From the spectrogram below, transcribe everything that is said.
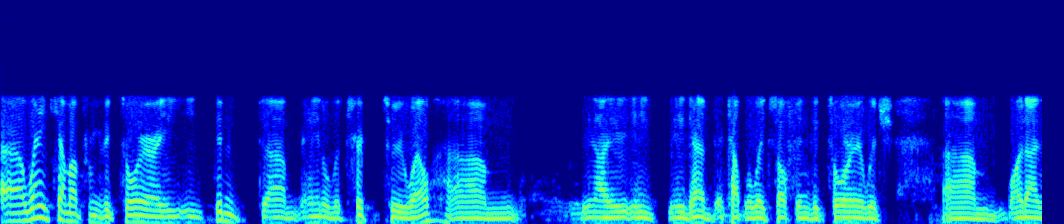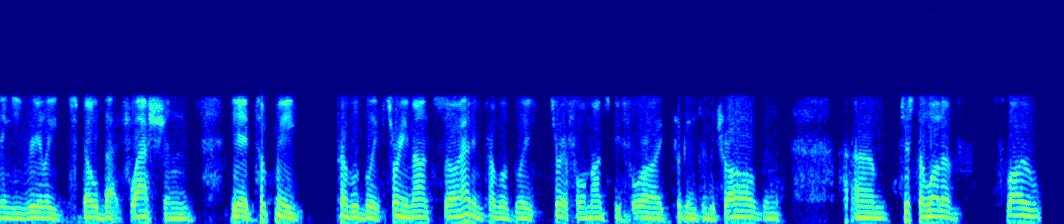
Uh, when he came up from Victoria, he, he didn't um, handle the trip too well. Um, you know, he, he'd had a couple of weeks off in Victoria, which um, I don't think he really spelled that flash. And yeah, it took me probably three months. So I had him probably three or four months before I took him to the trials, and um, just a lot of slow,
